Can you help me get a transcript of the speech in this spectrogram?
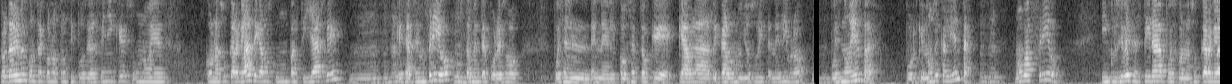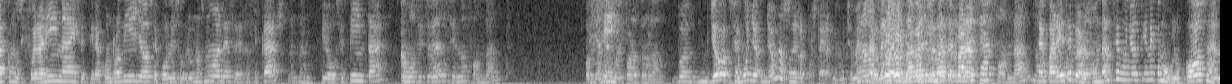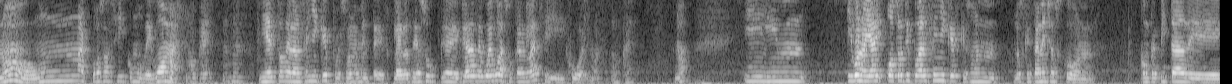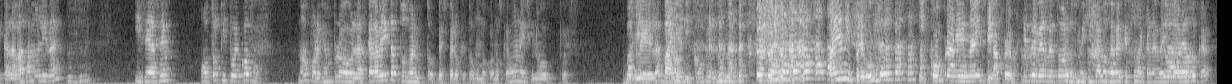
Pero también me encontré con otros tipos de alfeñiques. Uno es con azúcar glass, digamos como un pastillaje, que se hace en frío, justamente por eso, pues en el, en el concepto que, que habla Ricardo Muñoz ahorita en el libro, pues no entra, porque no se calienta, no va frío. Inclusive se estira pues con azúcar glass como si fuera harina y se estira con rodillos, se pone sobre unos moldes, se deja secar y luego se pinta. Como si estuvieras haciendo fondant. O ya Sí. me fui por otro lado. Pues yo, según yo, yo no soy repostera, ni mucho menos, lo pero, que me a ver, se parece al fondant. ¿no? Se parece, pero el fondant según yo tiene como glucosa, ¿no? Una cosa así como de goma. Ok. Y esto del alfeñique pues solamente es claras de azúcar, claras de huevo, azúcar glass y jugo de limón, Ok. ¿No? Y, y bueno, y hay otro tipo de alfeñiques que son los que están hechos con, con pepita de calabaza molida y se hacen otro tipo de cosas, ¿no? Por ejemplo, las calaveritas, pues bueno, to- espero que todo el mundo conozca una y si no, pues Vayan, vayan y compren una. Vayan y pregunten y compran Eh, una y se la prueban. Es deber de todos los mexicanos saber que es una calaverita de azúcar.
